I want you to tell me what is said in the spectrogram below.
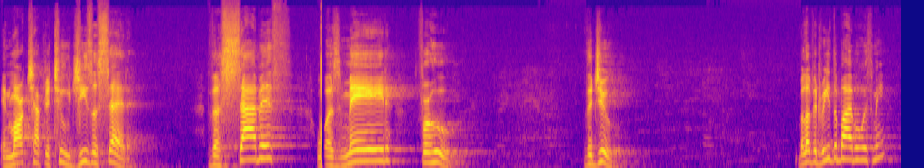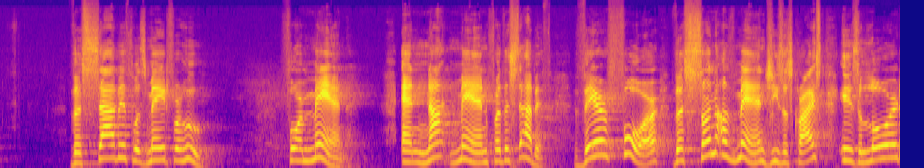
In Mark chapter 2, Jesus said, The Sabbath was made for who? The Jew. Beloved, read the Bible with me. The Sabbath was made for who? For man, and not man for the Sabbath. Therefore, the Son of Man, Jesus Christ, is Lord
